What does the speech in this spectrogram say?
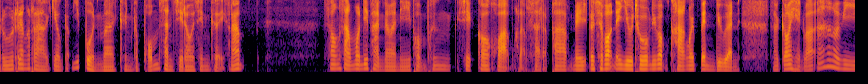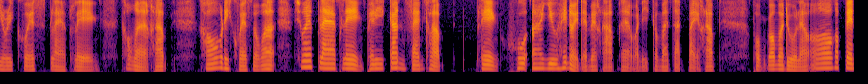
รู้เรื่องราวเกี่ยวกับญี่ปุ่นมากขึ้นกับผมซันชิโร่เช่นเคยครับ สองสามวันที่ผ่านมานี้ ผมเพิ่งเช็คข้อความครับสารภาพในโดยเฉพาะใน YouTube นี่แบบค้างไว้เป็นเดือน แล้วก็เห็นว่า อ้าวมี request แปลเพลงเข้ามาครับ เขา request มาว่าช่วยแปลเพลง Pelican Fan Club เพลง Who Are You ให้หน่อยได้ไหมครับวันนี้ก็มาจัดไปครับ ผมก็มาดูแล้วอ๋อก็เป็น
